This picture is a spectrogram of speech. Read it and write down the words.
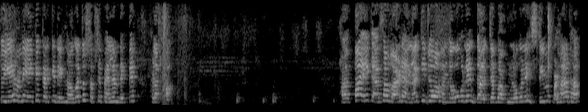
तो ये हमें एक एक करके देखना होगा। तो सबसे पहले हम देखते हैं हड़प्पा। हड़प्पा एक ऐसा वर्ड है ना कि जो हम लोगों ने जब हम लोगों ने हिस्ट्री में पढ़ा था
